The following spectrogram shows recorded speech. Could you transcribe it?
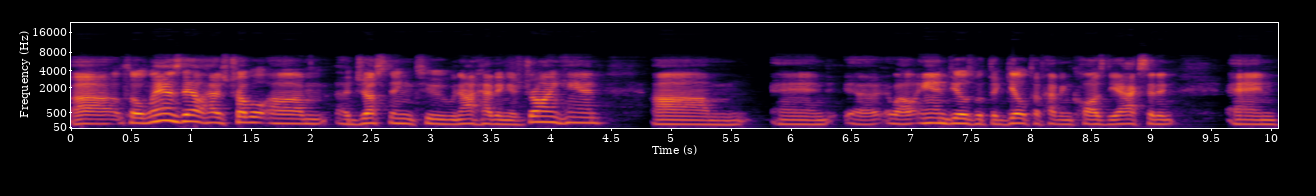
Uh, so Lansdale has trouble um, adjusting to not having his drawing hand, um, and uh, while Anne deals with the guilt of having caused the accident, and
